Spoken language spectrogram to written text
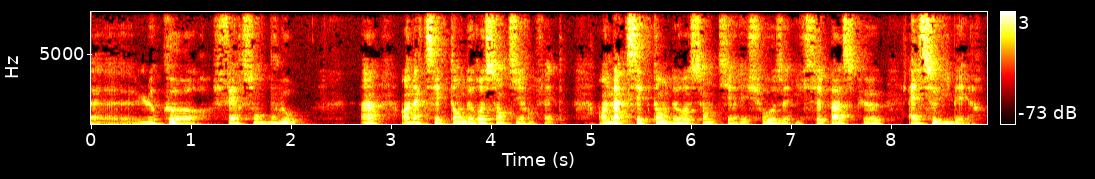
euh, le corps faire son boulot, hein, en acceptant de ressentir en fait, en acceptant de ressentir les choses, il se passe que elles se libèrent.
